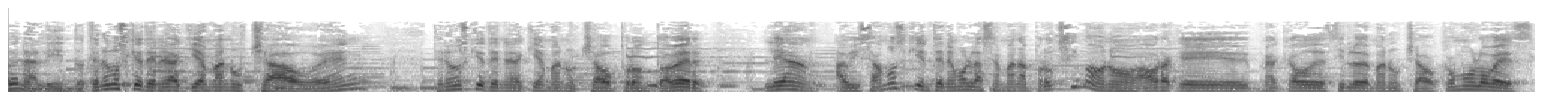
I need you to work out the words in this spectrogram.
Suena lindo. Tenemos que tener aquí a Manu Chao, ¿eh? Tenemos que tener aquí a Manu Chao pronto. A ver, Lean, ¿avisamos quién tenemos la semana próxima o no? Ahora que me acabo de decir lo de Manu Chao. ¿Cómo lo ves?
